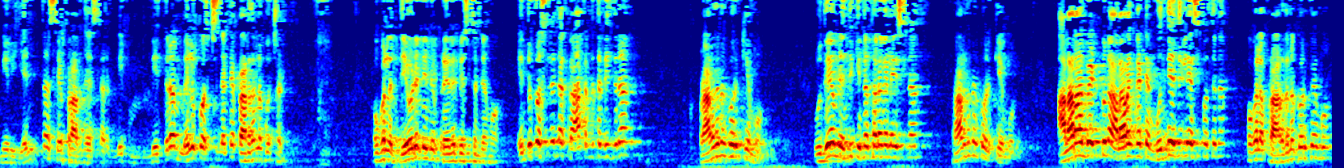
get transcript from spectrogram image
మీరు ఎంతసేపు ప్రార్థన చేస్తారు? మీకు నిద్ర మెలకు వచ్చిందంటే ప్రార్థనలో కూర్చోండి. ఒకవేళ దేవుడే నిన్ను ప్రేరేపిస్తుండేమో ఎందుకు వస్తుంది నాకు రాత్రి నిద్ర? ప్రార్థన కోరికేమో. ఉదయం ఎందుకు ఇంత త్వరగా లేచినా? ప్రార్థన కోరికేమో. అలారం పెట్టుకుని అలారం కంటే ముందే ఎందుకు లేసిపోతున్నా ఒకవేళ ప్రార్థన కోరికేమో.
